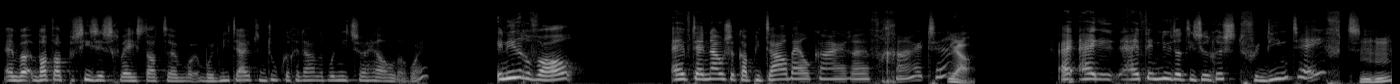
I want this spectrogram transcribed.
En wa- wat dat precies is geweest, dat eh, wo- wordt niet uit de doeken gedaan. Dat wordt niet zo helder hoor. In ieder geval heeft hij nou zijn kapitaal bij elkaar eh, vergaard. Hè? Ja. Hij, hij, hij vindt nu dat hij zijn rust verdiend heeft. Mhm.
